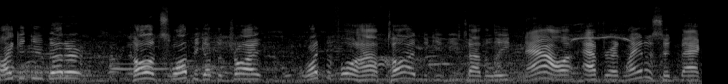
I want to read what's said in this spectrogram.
I can do better. Colin Swampy got the try right before halftime to give Utah the lead. Now, after Atlanta sit back,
